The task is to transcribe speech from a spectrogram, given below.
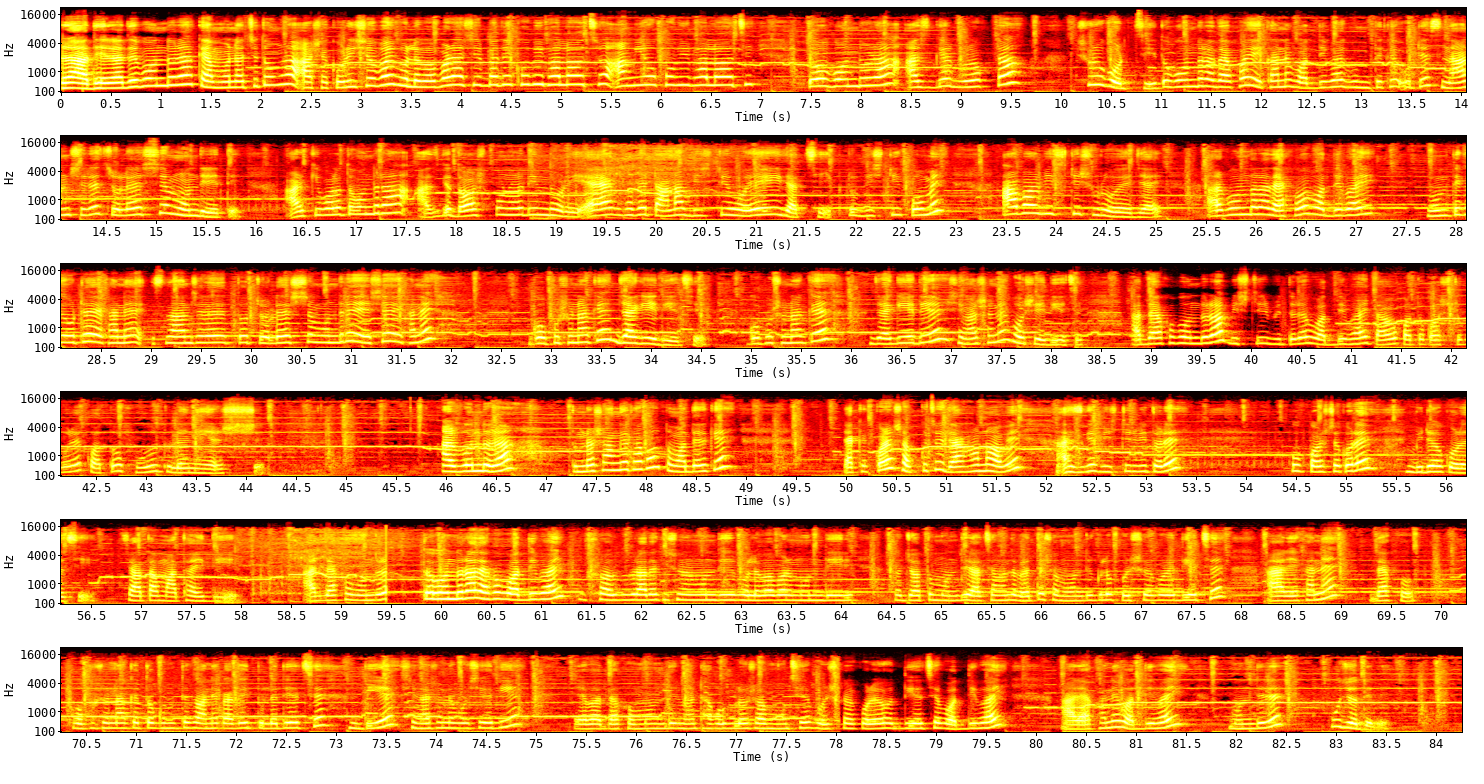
রাধে রাধে বন্ধুরা, কেমন আছো তোমরা? আশা করি সবাই ভোলে বাবার আশীর্বাদে খুবই ভালো আছো, আমিও খুবই ভালো আছি। তো বন্ধুরা, আজকের ব্লগটা শুরু করছি। তো বন্ধুরা, দেখো, এখানে বদ্দিভাই ঘুম থেকে উঠে স্নান সেরে চলে এসছে মন্দিরেতে। আর কি বলো তো বন্ধুরা, আজকে দশ পনেরো দিন ধরে একভাবে টানা বৃষ্টি হয়েই যাচ্ছে। একটু বৃষ্টি কমে আবার বৃষ্টি শুরু হয়ে যায়। আর বন্ধুরা, দেখো বদ্দিভাই ঘুম থেকে উঠে এখানে স্নান সেরে তো চলে এসছে মন্দিরে, এসে এখানে গোপুসোনাকে জাগিয়ে দিয়েছে। গোপুসোনাকে জাগিয়ে দিয়ে সিংহাসনে বসিয়ে দিয়েছে। আর দেখো বন্ধুরা, বৃষ্টির ভিতরে বদ্দি ভাই তাও কত কষ্ট করে কত ফুল তুলে নিয়ে এসছে। আর বন্ধুরা, তোমরা সঙ্গে থাকো, তোমাদেরকে এক এক করে সব কিছুই দেখানো হবে। আজকে বৃষ্টির ভিতরে খুব কষ্ট করে ভিডিও করেছি। ছাতা মাথায় দিয়ে। আর দেখো বন্ধুরা, তো বন্ধুরা দেখো বদ্দি ভাই, সব রাধাকৃষ্ণের মন্দির, ভোলে বাবার মন্দির, যত মন্দির আছে আমাদের বাড়িতে, সব মন্দিরগুলো পরিষ্কার করে দিয়েছে। আর এখানে দেখো, গোপুসোনাকে তো ঘুম থেকে অনেক আগেই তুলে দিয়েছে, দিয়ে সিংহাসনে বসিয়ে দিয়ে এবার দেখো মন্দির মানে ঠাকুরগুলো সব মুছে পরিষ্কার করেও দিয়েছে বদ্দি ভাই। আর এখানে বদ্দি ভাই মন্দিরে পুজো দেবে।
